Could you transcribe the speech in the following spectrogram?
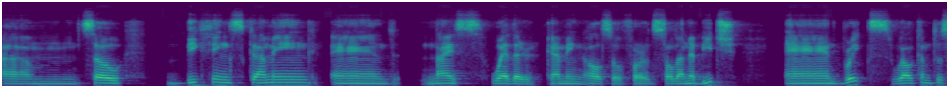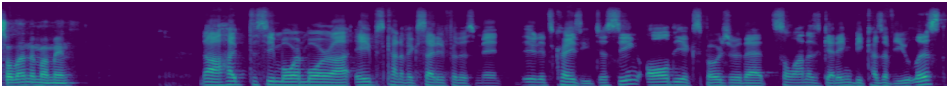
Um, so big things coming and nice weather coming also for Solana Beach and Bricks. Welcome to Solana, my man. Nah, hyped to see more and more uh, apes kind of excited for this mint dude, it's crazy. Just seeing all the exposure that Solana's getting because of y00tlist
